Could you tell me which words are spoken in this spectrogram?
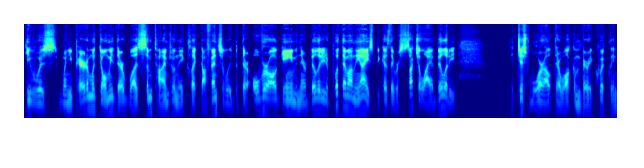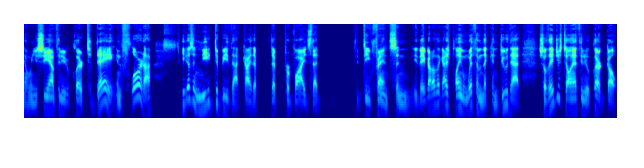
He was when you paired him with Domi, there was some times when they clicked offensively, but their overall game and their ability to put them on the ice because they were such a liability, just wore out their welcome very quickly. Now, when you see Anthony Duclair today in Florida, he doesn't need to be that guy that that provides that defense, and they've got other guys playing with him that can do that. So they just tell Anthony Duclair, "Go,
